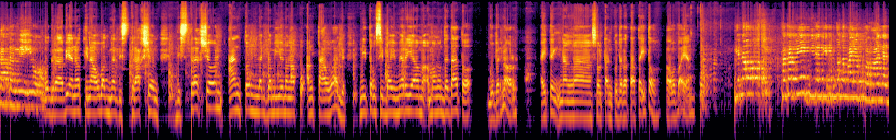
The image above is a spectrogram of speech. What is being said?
Lagdameo? O grabe ano, tinawag na distraction. Distraction, Anton Lagdamio na nga po ang tawag nitong si Bay Meriam Mangundadato, gobernador, I think ng ah, Sultan Kudaratata ito, mga kababayan. You know, kagabi binanggit mo naman yung pangalan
